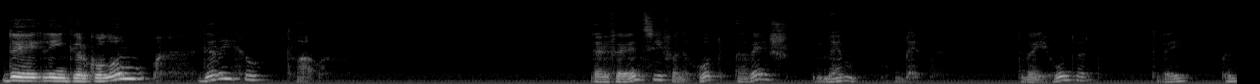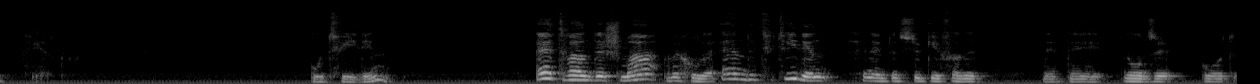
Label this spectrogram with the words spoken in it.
de linker kolom, de regel 12. De referentie van de Ot Resh Mem Bet 242. Utfilin et van de Shma we en de Tfilin hij neemt een stukje van het, de, onze oot,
